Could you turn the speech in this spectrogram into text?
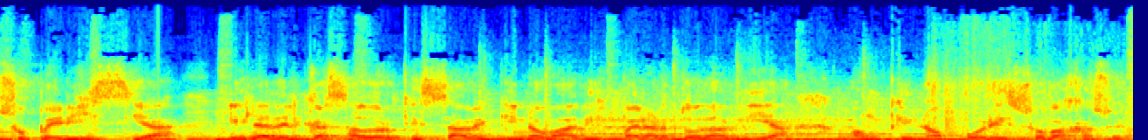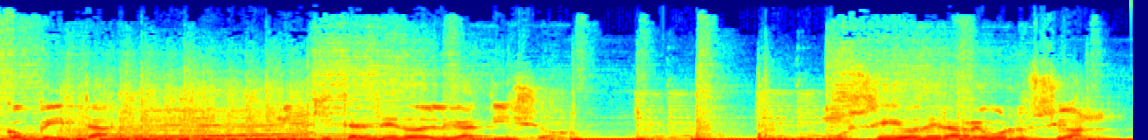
Su pericia es la del cazador que sabe que no va a disparar todavía, aunque no por eso baja su escopeta ni quita el dedo del gatillo. Museo de la Revolución,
